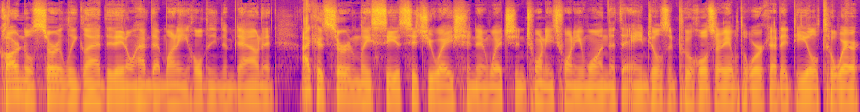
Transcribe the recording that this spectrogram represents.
Cardinals certainly glad that they don't have that money holding them down. And I could certainly see a situation in which in 2021 that the Angels and Pujols are able to work out a deal to where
